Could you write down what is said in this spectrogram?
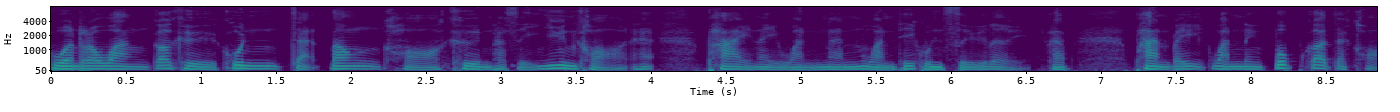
ควรระวังก็คือ คุณจะต้องขอคืนภาษียื่นขอนะฮะภายในวันนั้นวันที่คุณซื้อเลยครับ ผ่านไปอีกวันหนึ่งปุ๊บก็จะขอ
